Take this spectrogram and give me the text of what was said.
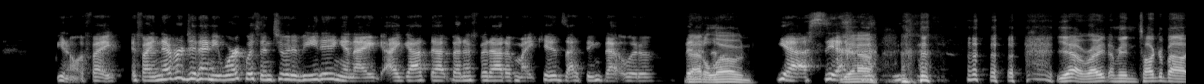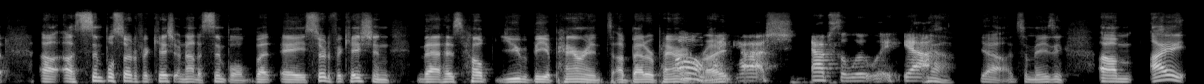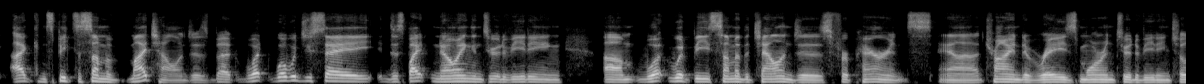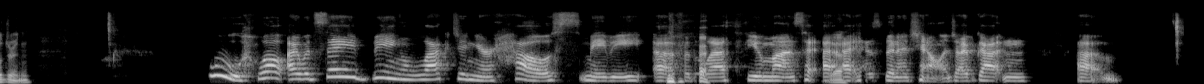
you know, if I if I never did any work with intuitive eating and I I got that benefit out of my kids, I think that would have been That enough. alone. Yes, yeah. yeah yeah right? I mean talk about uh, a simple certification or not a simple but a certification that has helped you be a parent a better parent oh right? my gosh, absolutely. Yeah. yeah. Yeah it's amazing. Um i i can speak to some of my challenges but what what would you say despite knowing intuitive eating um, what would be some of the challenges for parents uh, trying to raise more intuitive eating children Ooh, well, I would say being locked in your house maybe uh, for the last few months ha- yeah. has been a challenge. I've gotten, um,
